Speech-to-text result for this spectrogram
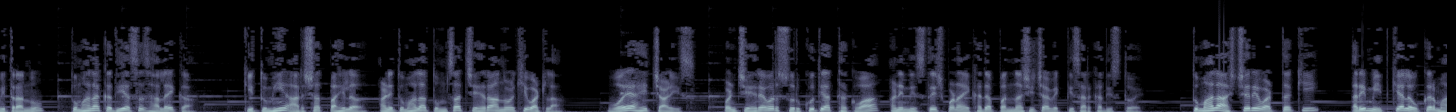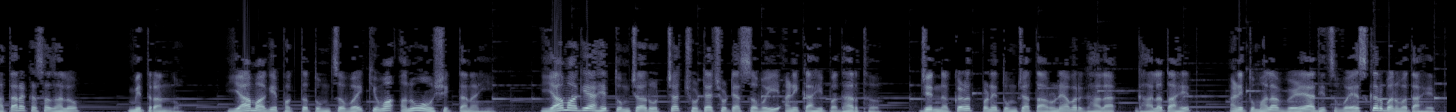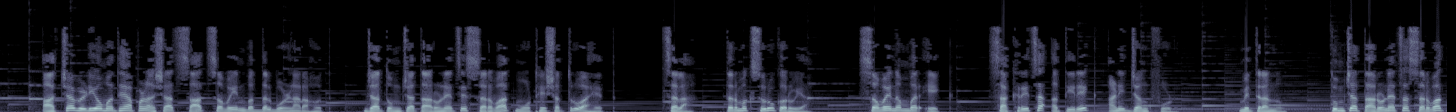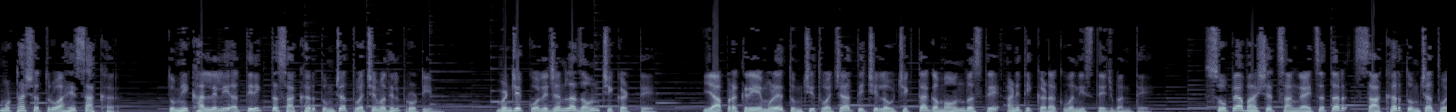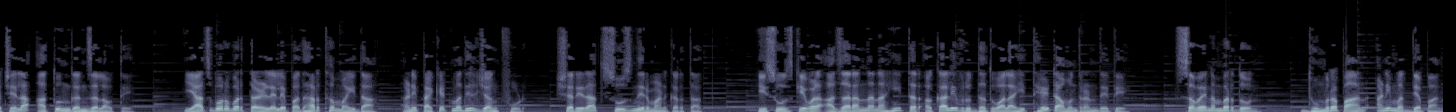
मित्रांनो तुम्हाला कधी असं झालंय का? की तुम्ही आरशात पाहिलं आणि तुम्हाला तुमचा चेहरा अनोळखी वाटला. वय आहे चाळीस पण चेहऱ्यावर सुरकुत्या थकवा आणि निस्तेजपणा एखाद्या पन्नाशीच्या व्यक्तीसारखा दिसतोय. तुम्हाला आश्चर्य वाटतं की अरे मी इतक्या लवकर म्हातारा कसा झालो? मित्रांनो यामागे फक्त तुमचं वय किंवा अनुवंशिकता नाही. यामागे आहेत तुमच्या रोजच्या छोट्या छोट्या सवयी आणि काही पदार्थ जे नकळतपणे तुमच्या तारुण्यावर घाला घालत आहेत आणि तुम्हाला वेळेआधीच वयस्कर बनवत आहेत. आजच्या व्हिडिओमध्ये आपण अशाच सात सवयींबद्दल बोलणार आहोत ज्या तुमच्या तारुण्याचे सर्वात मोठे शत्रू आहेत. चला तर मग सुरू करूया. सवय नंबर एक साखरेचा अतिरेक आणि जंक फूड. मित्रांनो तुमच्या तारुण्याचा सर्वात मोठा शत्रू आहे साखर. तुम्ही खाल्लेली अतिरिक्त साखर तुमच्या त्वचेमधील प्रोटीन म्हणजे कोलेजनला जाऊन चिकटते. या प्रक्रियेमुळे तुमची त्वचा तिची लवचिकता गमावून बसते आणि ती कडक व निस्तेज बनते. सोप्या भाषेत सांगायचं तर साखर तुमच्या त्वचेला आतून गंज लावते. याचबरोबर तळलेले पदार्थ मैदा आणि पॅकेटमधील जंक फूड शरीरात सूज निर्माण करतात. ही सूज केवळ आजारांना नाही तर अकाली वृद्धत्वालाही थेट आमंत्रण देते. सवय नंबर दोन धूम्रपान आणि मद्यपान.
